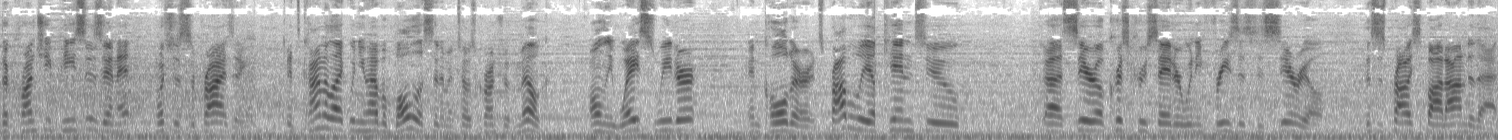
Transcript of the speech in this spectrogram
the crunchy pieces in it, which is surprising. It's kind of like when you have a bowl of Cinnamon Toast Crunch with milk, only way sweeter and colder. It's probably akin to uh, cereal Chris Crusader when he freezes his cereal. This is probably spot on to that.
